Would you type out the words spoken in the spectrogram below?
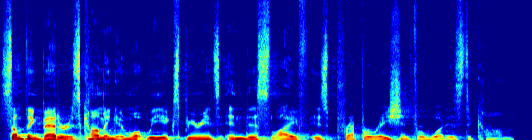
Something better is coming, and what we experience in this life is preparation for what is to come.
